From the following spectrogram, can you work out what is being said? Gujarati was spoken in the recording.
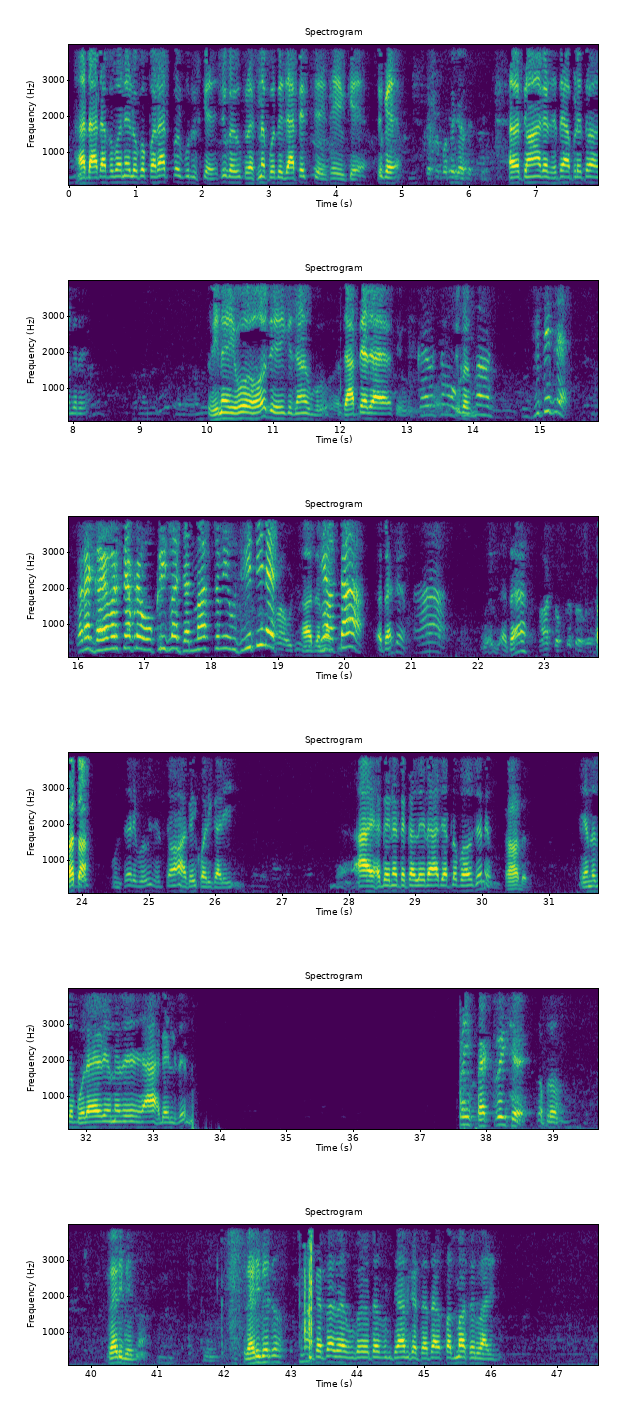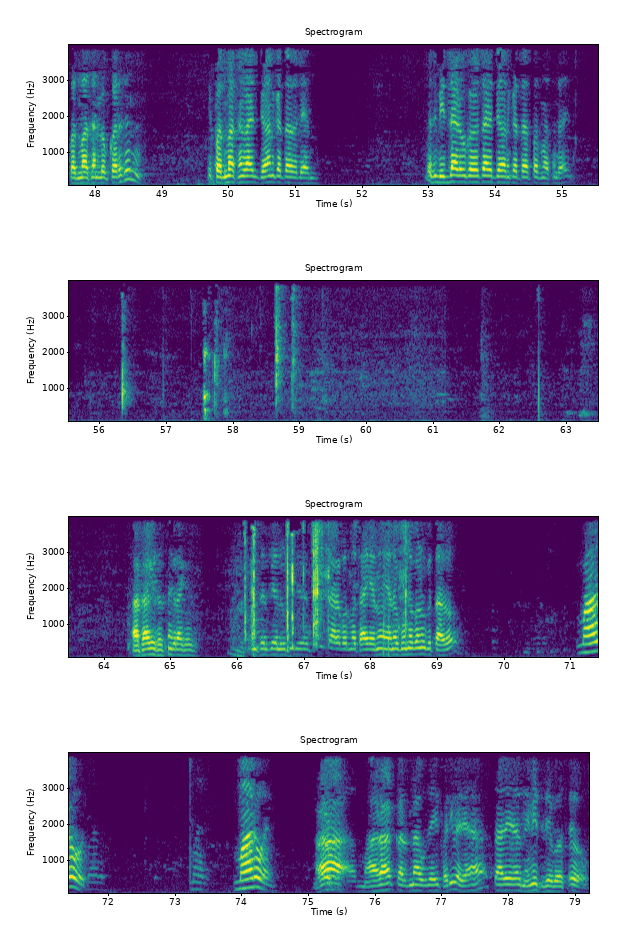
આ દાદા ભગવાન એ લોકો પરાત્પર પુરુષ કે શું કહ્યું? કૃષ્ણ પોતે જાતે જ છે એવું કે શું કે હવે ત્યાં આગળ છે આપડે તો આગળ. વિનય એવો હોવો જોઈએ કે જાણે જાતે જ આવ્યા છે ને. દાદા ગયા વર્ષે આપણે ઓકરીજમાં જન્માષ્ટમી ઉજવી હતી ને હતા હતા. હતા કે? હા. હતા? હતા. પૂંછારી બહુ છે. ત્યાં આગળ ખોરી કાઢી આ હગાઈ ના ટકા લઈને આજ આટલો ભાવ છે ને. એમને તો બોલાય એમને આ હગાઈ લીધે ને. ફેક્ટરી છે. કપડો. રેડીમેડ નો રેડીમેડ કરતા હતા હું ગયો હતો, ધ્યાન કરતા હતા પદ્માસન વાળી પદ્માસન લોકો કરે છે ને? એ પદ્માસન વાળી ધ્યાન કરતા હતા બેન. પછી બિદાડો ગયો ત્યારે ધ્યાન કરતા પદ્માસન વાળી અઠાવીસ સત્સંગ રાખ્યો છે. પાંચસો રૂપિયા લૂંટી લીધા. તારા પરમાં થાય? એનો એનો ગુનો ગણું કે તારો? મારો મારો હા મારા કરના ઉદય ફરી વળ્યા. તારે નિમિત્ત ભેગો થયો.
